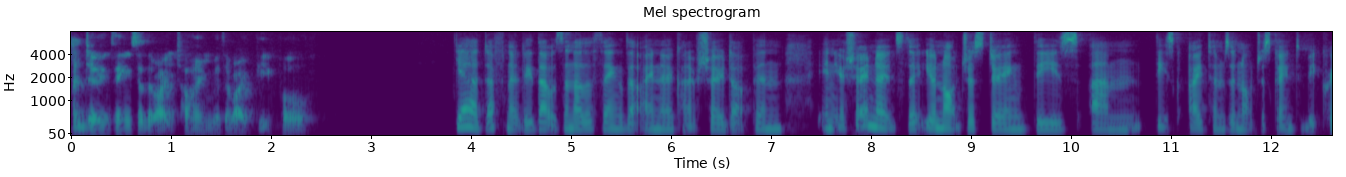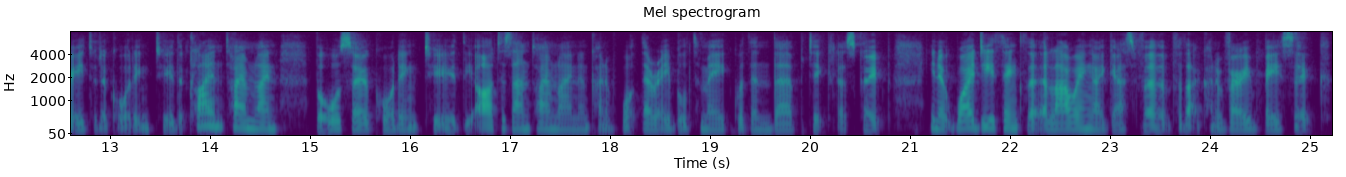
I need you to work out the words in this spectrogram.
and doing things at the right time with the right people. Yeah, definitely. That was another thing that I know kind of showed up in in your show notes that you're not just doing these um, these items are not just going to be created according to the client timeline, but also according to the artisan timeline and kind of what they're able to make within their particular scope. You know, why do you think that allowing, I guess, for for that kind of very basic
